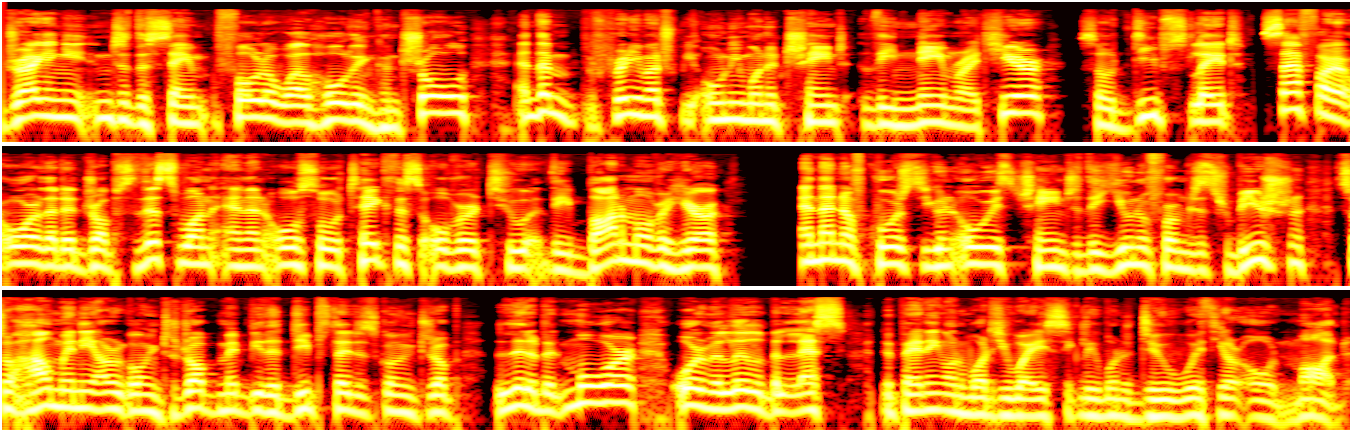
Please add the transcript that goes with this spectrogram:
dragging it into the same folder while holding control. And then pretty much we only want to change the name right here. So deep slate sapphire ore that it drops this one and then also take this over to the bottom over here and then, of course, you can always change the uniform distribution. So how many are going to drop? Maybe the deep slate is going to drop a little bit more or a little bit less, depending on what you basically want to do with your own mod.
